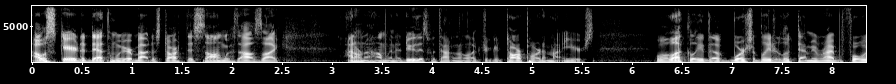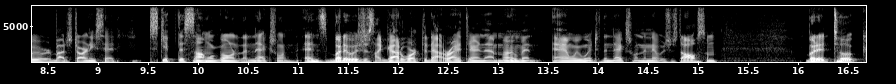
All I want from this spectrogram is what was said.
I was scared to death when we were about to start this song because I was like, I don't know how I'm going to do this without an electric guitar part in my ears. Well, luckily the worship leader looked at me right before we were about to start and he said, "Skip this song. We're going to the next one." And but it was just like God worked it out right there in that moment, and we went to the next one, and it was just awesome. But it took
